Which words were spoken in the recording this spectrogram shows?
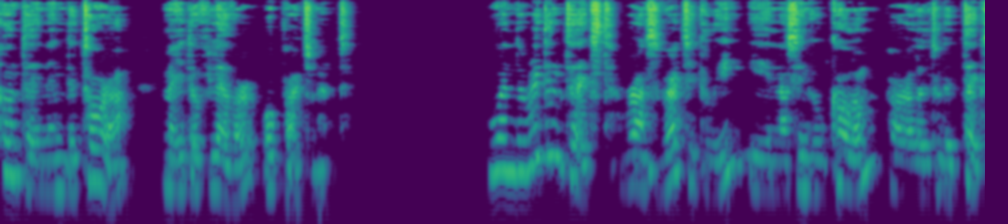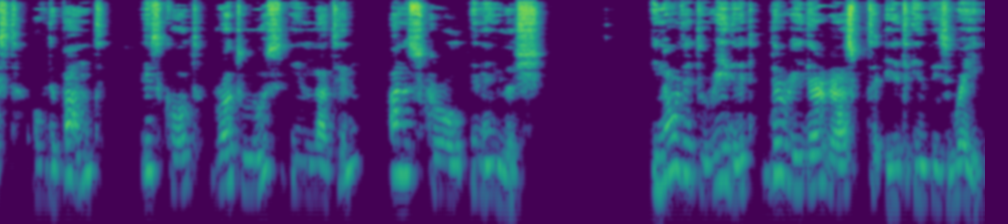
containing the Torah, made of leather or parchment. When the written text runs vertically in a single column parallel to the text of the band, is called rotulus in Latin and scroll in English. In order to read it, the reader grasped it in this way.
